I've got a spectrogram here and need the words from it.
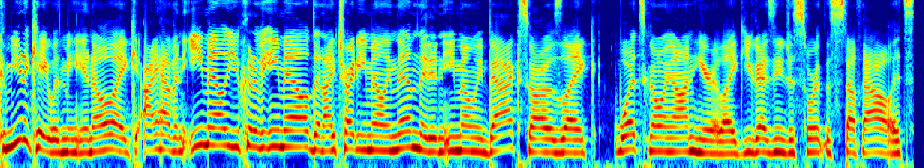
communicate with me, you know? Like I have an email you could have emailed and I tried emailing them, they didn't email me back, so I was like, what's going on here? Like you guys need to sort this stuff out. It's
